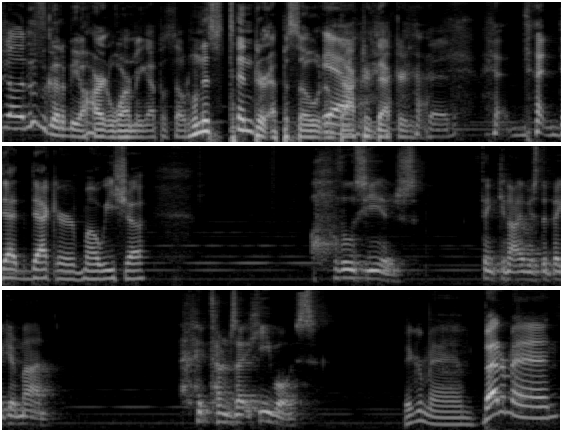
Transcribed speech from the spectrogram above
Joe, this is going to be a heartwarming episode. On this tender episode Yeah. of Dr. Dekker's Dead. Dead Decker, Moesha. All those years, thinking I was the bigger man. It turns out he was. Bigger man. Better man.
